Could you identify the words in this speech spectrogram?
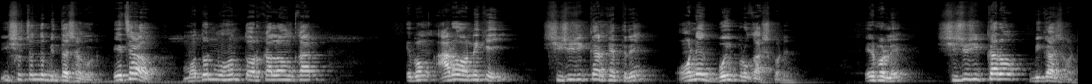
ঈশ্বরচন্দ্র বিদ্যাসাগর। এছাড়াও মদন মোহন তর্কালঙ্কার এবং আরও অনেকেই শিশু শিক্ষার ক্ষেত্রে অনেক বই প্রকাশ করেন। এর ফলে শিশু শিক্ষারও বিকাশ ঘটে।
